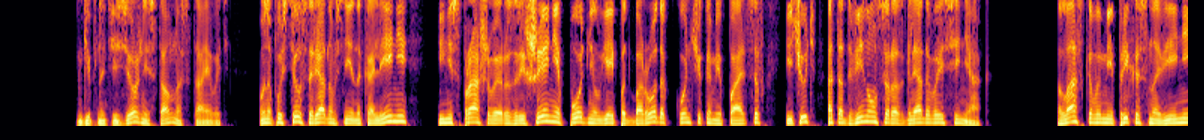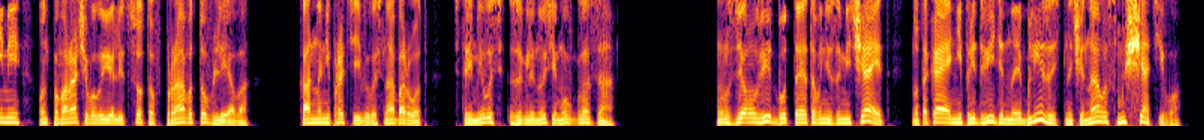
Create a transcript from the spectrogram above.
Гипнотизер не стал настаивать. Он опустился рядом с ней на колени и, не спрашивая разрешения, поднял ей подбородок кончиками пальцев и чуть отодвинулся, разглядывая синяк. Ласковыми прикосновениями он поворачивал ее лицо то вправо, то влево. Ханна не противилась, наоборот, стремилась заглянуть ему в глаза. Он сделал вид, будто этого не замечает, но такая непредвиденная близость начинала смущать его.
